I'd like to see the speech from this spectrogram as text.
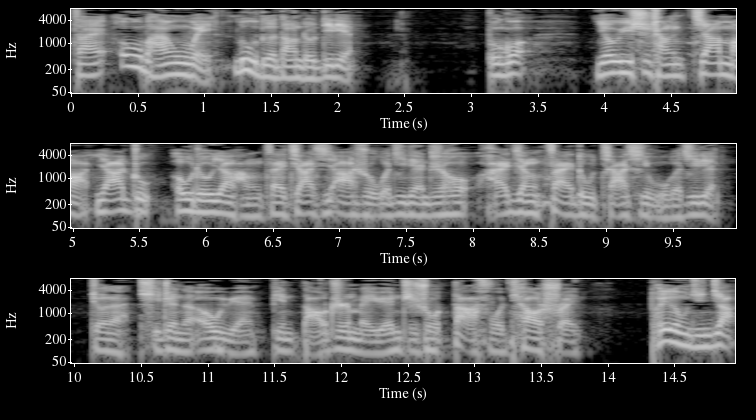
在欧盘尾录得当周低点。不过，由于市场加码压住欧洲央行在加息二十五个基点之后，还将再度加息五个基点，这呢提振了欧元，并导致美元指数大幅跳水，推动金价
